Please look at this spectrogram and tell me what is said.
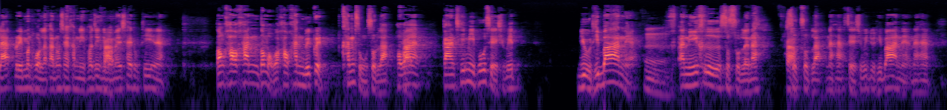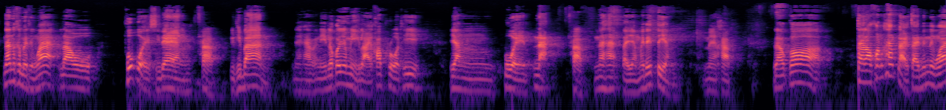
และปริมณฑลแล้วกันต้องใช้คำนี้เพราะจริงครัๆบมันไม่ใช่ทุกที่เนี่ยต้องเข้าขั้นต้องบอกว่าเข้าขั้นวิกฤตขั้นสูงสุดละเพราะว่า การที่มีผู้เสียชีวิตอยู่ที่บ้านเนี่ยอืมอันนี้คือสุดๆเลยนะครับสุดๆละนะฮะเสียชีวิตอยู่ที่บ้านเนี่ยนะฮะนั่นคือหมายถึงว่าเราผู้ป่วยสีแดงครับอยู่ที่บ้านนะครับ อันนี้แล้วก็ยังมีอีกหลายครอบครัวที่ยังป่วยหนักครับนะฮะแต่ยังไม่ได้เตียงนะครับ แล้วก็แต่เราค่อนข้างแปลกใจนิดนึงว่า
